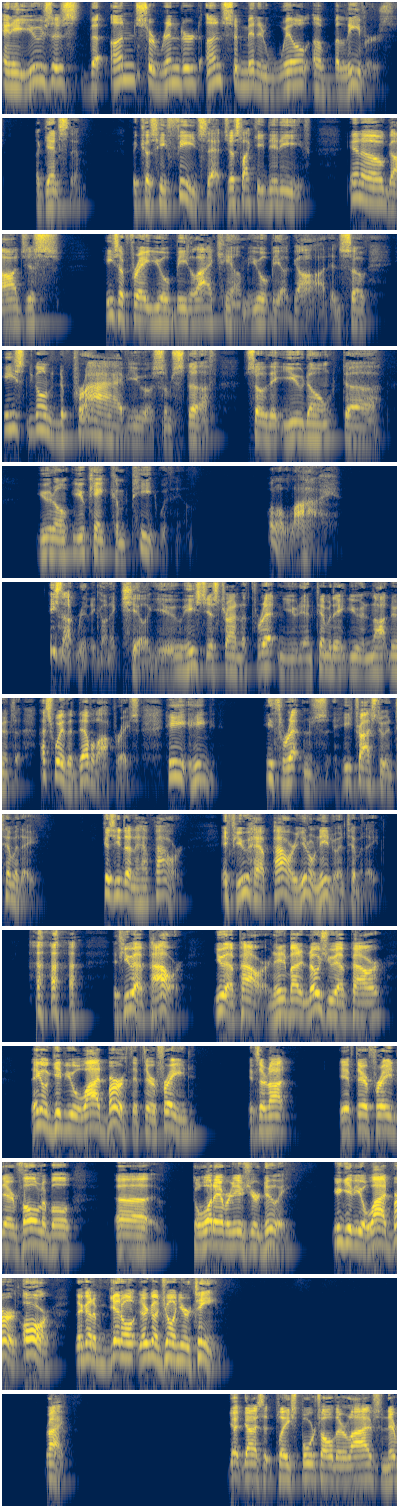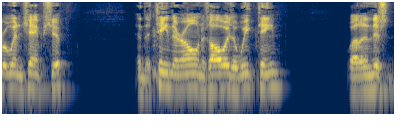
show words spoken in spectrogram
And he uses the unsurrendered, unsubmitted will of believers against them because he feeds that just like he did Eve. You know, God just, he's afraid you'll be like him. You'll be a God. And so he's going to deprive you of some stuff so that you don't, uh, you don't, you can't compete with him. What a lie. He's not really going to kill you. He's just trying to threaten you, to intimidate you, and not doing it. That's the way the devil operates. He he he threatens. He tries to intimidate because he doesn't have power. If you have power, you don't need to intimidate. if you have power, you have power, and anybody knows you have power, they're going to give you a wide berth if they're afraid. If they're not if they're afraid they're vulnerable uh, to whatever it is you're doing. You give you a wide berth, or they're going to get on. They're going to join your team. Right. You got guys that play sports all their lives and never win a championship, and the team they're on is always a weak team. Well, in this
